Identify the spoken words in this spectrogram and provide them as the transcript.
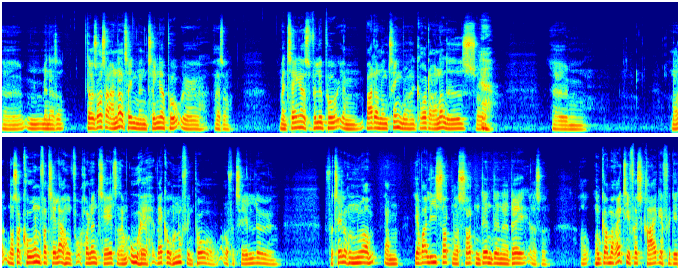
Øh, men altså, der er så også andre ting, man tænker på. Øh, altså, man tænker selvfølgelig på, jamen, var der nogle ting, man gjorde det anderledes? Så, ja. øhm, når, når så konen fortæller, at hun holder en tale, så tænker uha, hvad kan hun nu finde på at, at fortælle? Øh, fortæller hun nu om, jamen, jeg var lige sådan og sådan den den dag, altså. Og hun gør mig rigtig forskrækket, fordi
